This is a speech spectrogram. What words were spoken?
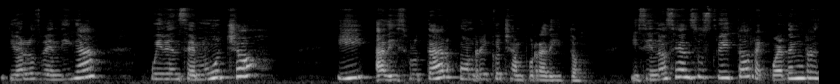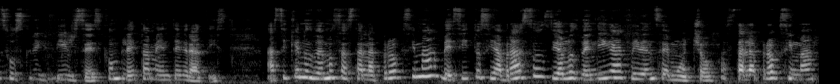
Dios los bendiga. Cuídense mucho y a disfrutar un rico champurradito. Y si no se han suscrito, recuerden suscribirse, es completamente gratis. Así que nos vemos hasta la próxima. Besitos y abrazos. Dios los bendiga. Cuídense mucho. Hasta la próxima.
